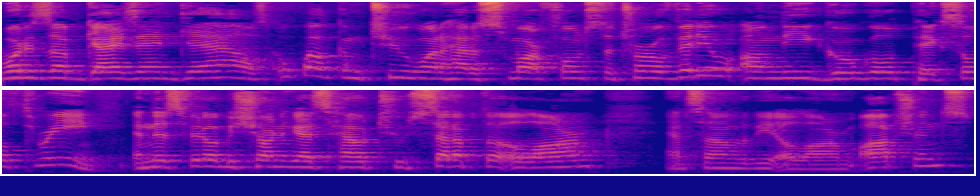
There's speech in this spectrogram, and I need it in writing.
What is up guys and gals? Welcome to one how to smartphones tutorial video on the Google Pixel 3. In this video I'll be showing you guys how to set up the alarm and some of the alarm options.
